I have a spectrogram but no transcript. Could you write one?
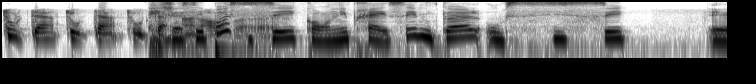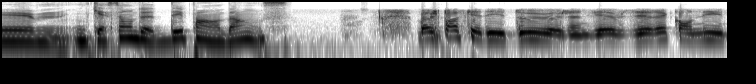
tout le temps, tout le temps, tout le Mais temps. je sais Alors, pas euh, si c'est qu'on est pressé, Nicole, ou si c'est euh, une question de dépendance. Ben, je pense qu'il y a des deux, euh, Geneviève. Je dirais qu'on est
